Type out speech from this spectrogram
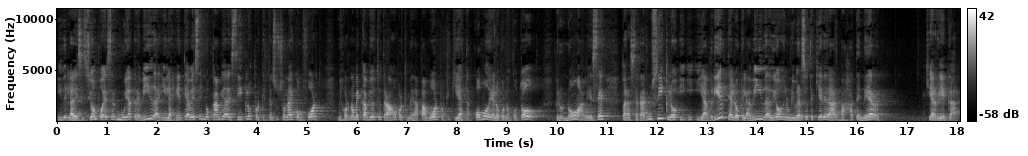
Y la decisión puede ser muy atrevida y la gente a veces no cambia de ciclos porque está en su zona de confort. Mejor no me cambio de este trabajo porque me da pavor, porque aquí ya está cómodo, ya lo conozco todo. Pero no, a veces para cerrar un ciclo y, abrirte a lo que la vida, Dios, el universo te quiere dar, vas a tener que arriesgar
